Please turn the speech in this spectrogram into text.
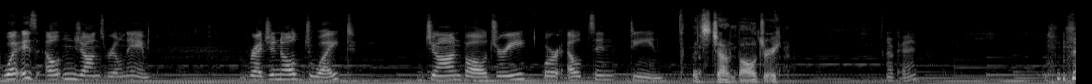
What is Elton John's real name? Reginald Dwight, John Baldry, or Elton Dean? It's John Baldry. Okay.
